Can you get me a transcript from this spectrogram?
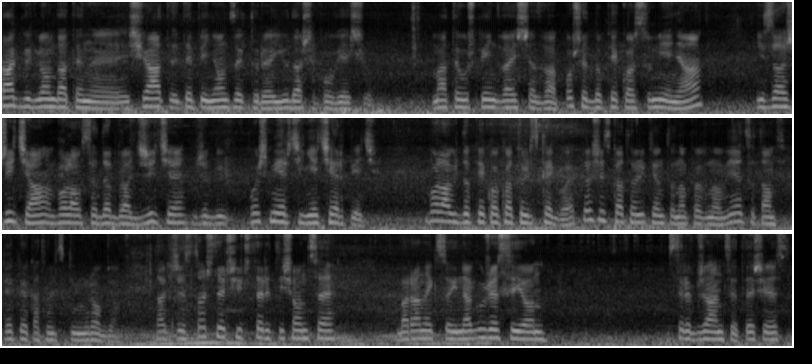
tak wygląda ten e, świat, te pieniądze, które Judasz powiesił. Mateusz 5,22 Poszedł do piekła sumienia i za życia wolał sobie odebrać życie, żeby po śmierci nie cierpieć. Wolał iść do piekła katolickiego. Jak ktoś jest katolikiem, to na pewno wie, co tam w piekle katolickim robią. Także 144 tysiące baranek stoi na górze Syjon, w Srebrzance też jest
